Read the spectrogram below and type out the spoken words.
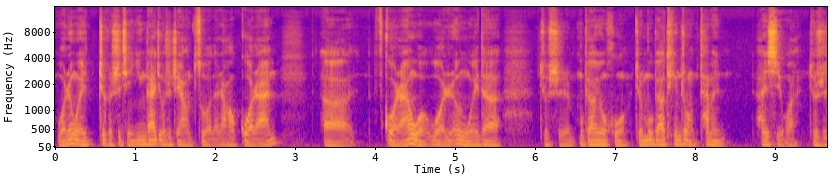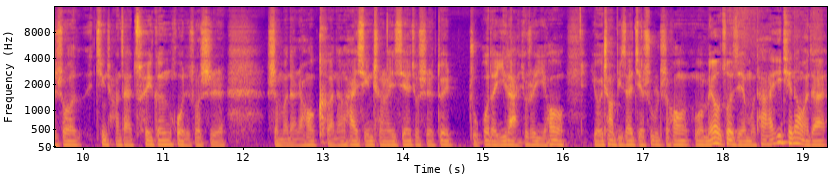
我认为这个事情应该就是这样做的，然后果然，呃，果然我我认为的，就是目标用户，就是目标听众，他们很喜欢，就是说经常在催更或者说是什么的，然后可能还形成了一些就是对主播的依赖，就是以后有一场比赛结束了之后，我没有做节目，他还一天到晚在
